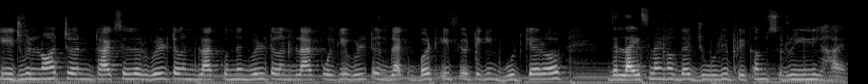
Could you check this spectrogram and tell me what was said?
it will not turn black silver will turn black kundan will turn black polki will turn black. But if you're taking good care of the lifeline of that jewelry becomes really high.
